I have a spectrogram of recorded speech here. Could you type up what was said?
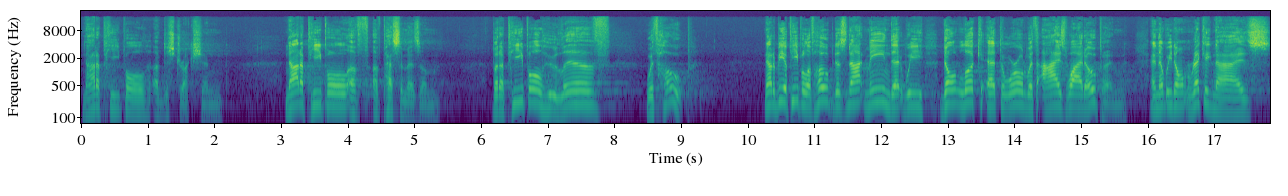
not a people of destruction not a people of, of pessimism, but a people who live with hope. Now, to be a people of hope does not mean that we don't look at the world with eyes wide open and that we don't recognize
